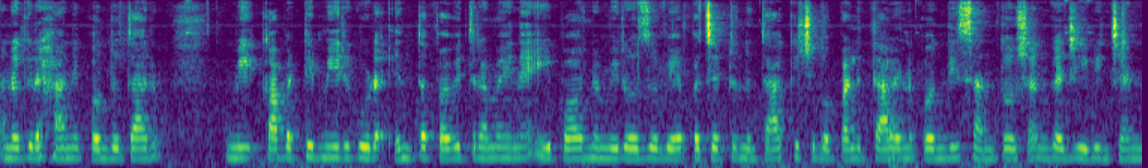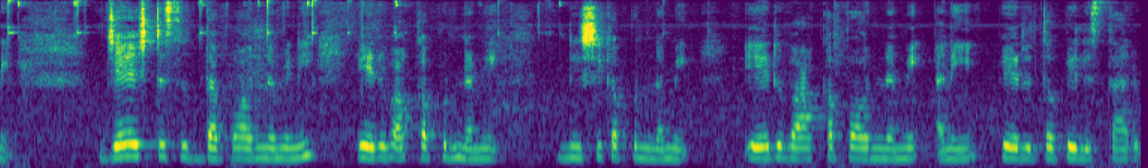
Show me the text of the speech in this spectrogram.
అనుగ్రహాన్ని పొందుతారు. మీ కాబట్టి మీరు కూడా ఎంత పవిత్రమైన ఈ పౌర్ణమి రోజు వేప చెట్టును తాకి శుభ ఫలితాలను పొంది సంతోషంగా జీవించండి. జ్యేష్ఠ శుద్ధ పౌర్ణమిని ఏరువాక పున్నమి నిశిక పున్నమి ఏరువాక పౌర్ణమి అని పేరుతో పిలుస్తారు.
